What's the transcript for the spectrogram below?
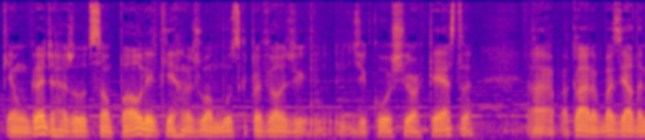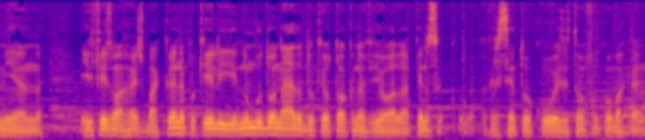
que é um grande arranjador de São Paulo, ele que arranjou a música para viola de, de coxa e orquestra. Ah, claro, baseado na minha. Ele fez um arranjo bacana porque ele não mudou nada do que eu toco na viola, apenas acrescentou coisa, então ficou bacana.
